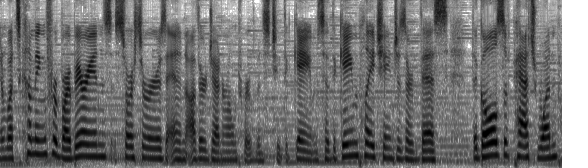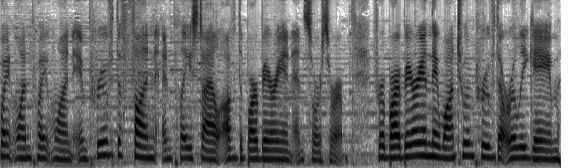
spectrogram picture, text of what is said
and what's coming for barbarians, sorcerers, and other general improvements to the game. So the gameplay changes are this the goals of patch 1.1.1 improve the fun and playstyle of the barbarian and sorcerer. For barbarian, they want to improve the early game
